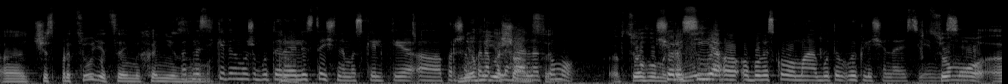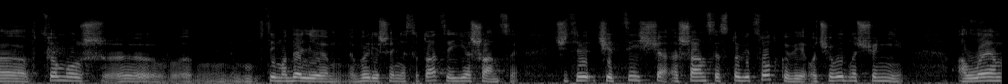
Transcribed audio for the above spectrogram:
Е, Чи спрацює цей механізм? От наскільки він може бути реалістичним, оскільки е, Порошенко наполягає на тому, В цього що механізму- Росія е, обов'язково має бути виключена з цієї В цьому, е, в цьому ж е, в- цій моделі вирішення ситуації є шанси. Чи ці, чи ці шанси 100%? Очевидно, що ні. Але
